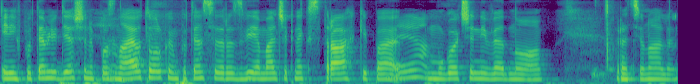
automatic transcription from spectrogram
in jih potem ljudje še ne poznajo ja. toliko, in potem se razvije malček nek strah, ki pa ja. mogoče ni vedno racionalen.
